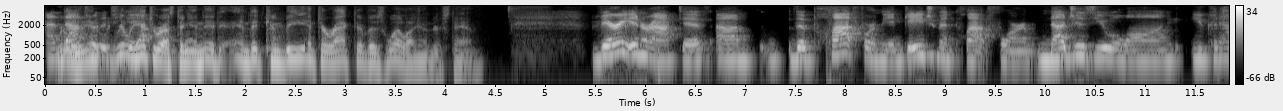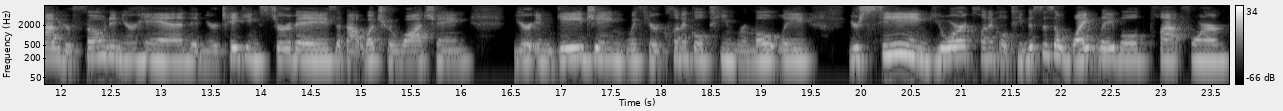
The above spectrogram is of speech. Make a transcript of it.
And really, that's where the really interesting and it and it can be interactive as well, I understand very interactive. Um, the platform, the engagement platform, nudges you along. You could have your phone in your hand and you're taking surveys about what you're watching. You're engaging with your clinical team remotely. You're seeing your clinical team. This is a white labeled platform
